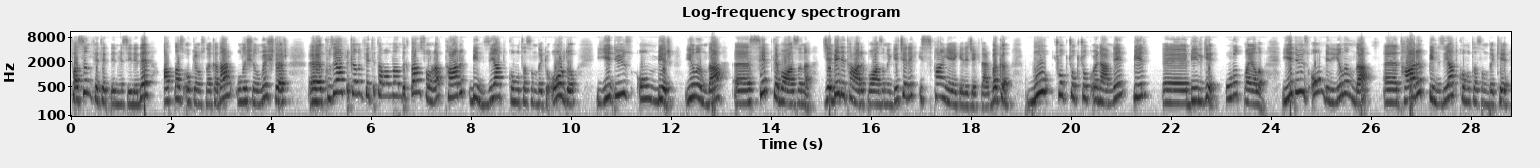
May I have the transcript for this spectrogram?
Fas'ın fethedilmesiyle de Atlas Okyanusu'na kadar ulaşılmıştır. Ee, Kuzey Afrika'nın fethi tamamlandıktan sonra Tarık bin Ziyad komutasındaki ordu 711 yılında e, Septe Boğazı'nı Cebeli Tarık Boğazı'nı geçerek İspanya'ya gelecekler. Bakın bu çok çok çok önemli bir e, bilgi. Unutmayalım. 711 yılında e, Tarık bin Ziyad komutasındaki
